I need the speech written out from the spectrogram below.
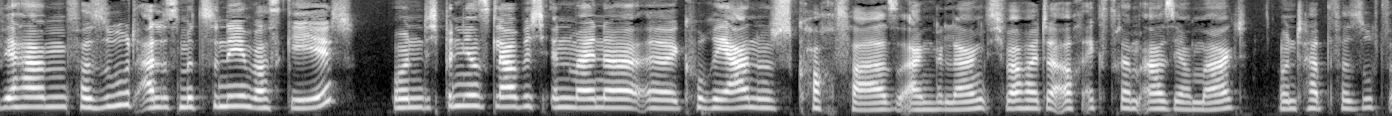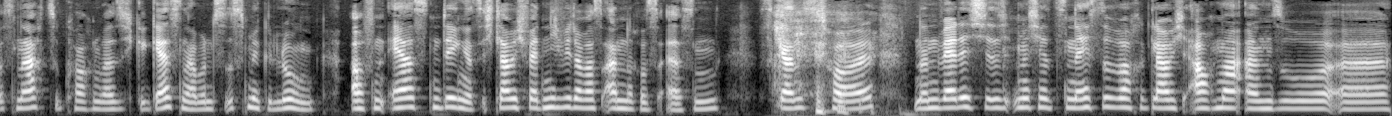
Wir haben versucht, alles mitzunehmen, was geht. Und ich bin jetzt, glaube ich, in meiner äh, koreanisch-Kochphase angelangt. Ich war heute auch extra im Asiamarkt und habe versucht, was nachzukochen, was ich gegessen habe. Und es ist mir gelungen. Auf den ersten Ding. Ich glaube, ich werde nie wieder was anderes essen. ist ganz toll. und dann werde ich mich jetzt nächste Woche, glaube ich, auch mal an so äh,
